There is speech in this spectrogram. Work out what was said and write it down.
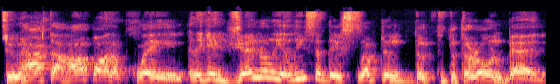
to have to hop on a plane, and again, generally, at least if they slept in the, the, their own bed,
